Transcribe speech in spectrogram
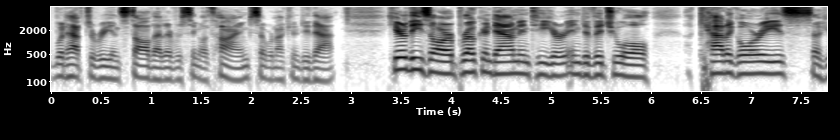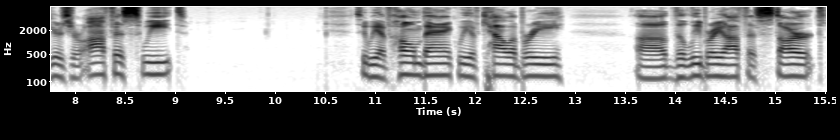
would have to reinstall that every single time. So we're not going to do that. Here, these are broken down into your individual categories. So here's your Office suite. So we have Home Bank, we have Calibre, uh, the LibreOffice Start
